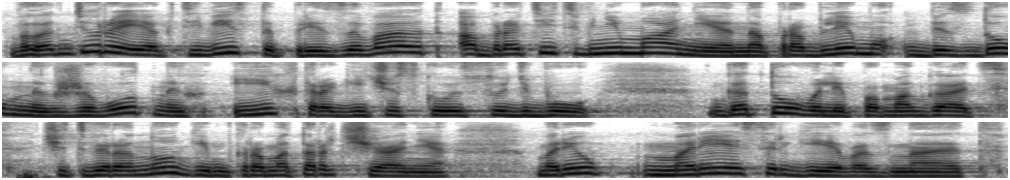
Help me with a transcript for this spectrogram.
Волонтеры и активисты призывают обратить внимание на проблему бездомных животных и их трагическую судьбу. Готовы ли помогать четвероногим краматорчане? Мария Сергеева знает.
